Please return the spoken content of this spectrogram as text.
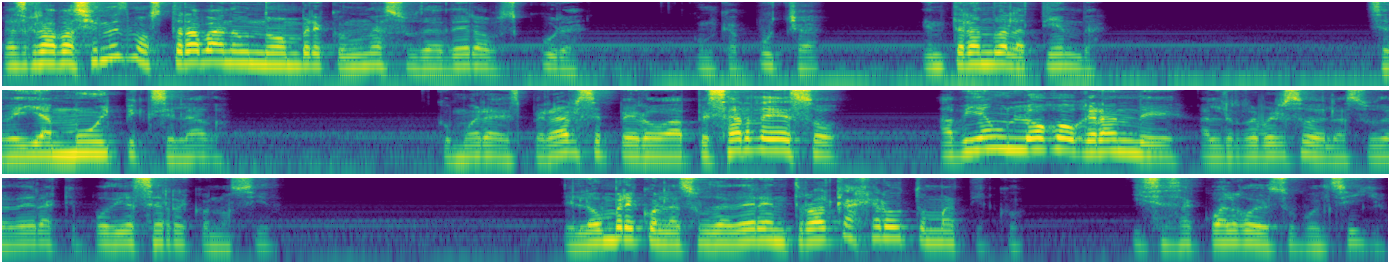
Las grabaciones mostraban a un hombre con una sudadera oscura, con capucha, entrando a la tienda. Se veía muy pixelado, como era de esperarse, pero a pesar de eso, había un logo grande al reverso de la sudadera que podía ser reconocido. El hombre con la sudadera entró al cajero automático y se sacó algo de su bolsillo.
